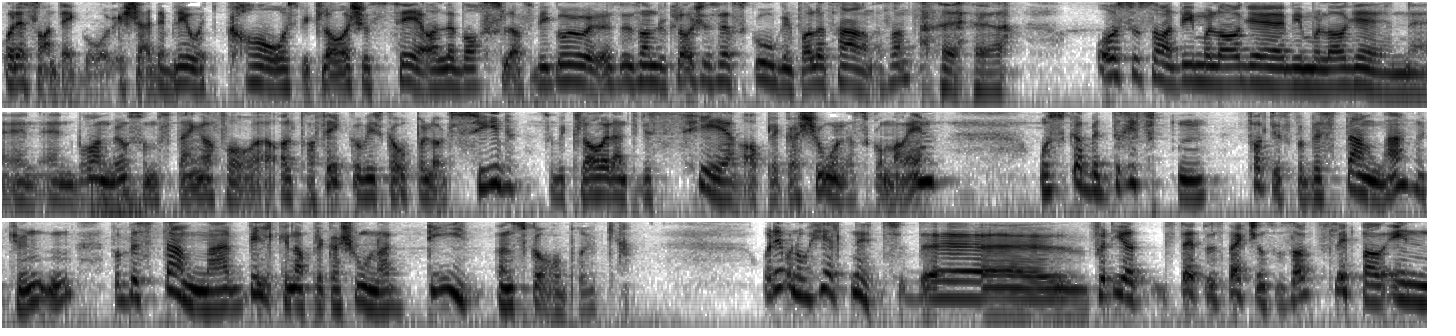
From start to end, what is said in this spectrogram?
Og det er sånn, det går jo ikke. Det blir jo et kaos. Vi klarer ikke å se alle varsler. Så vi går jo, det sånn, du klarer ikke å se skogen på alle trærne. sant? ja. Og så sa han at vi må lage, vi må lage en, en, en brannmur som stenger for all trafikk, og vi skal opp på lag syv, så vi klarer å identifisere applikasjonene som kommer inn. Og så skal bedriften faktisk få bestemme, kunden, få bestemme hvilke applikasjoner de ønsker å bruke. Og det var noe helt nytt. Det, fordi at State Inspection som sagt, slipper inn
